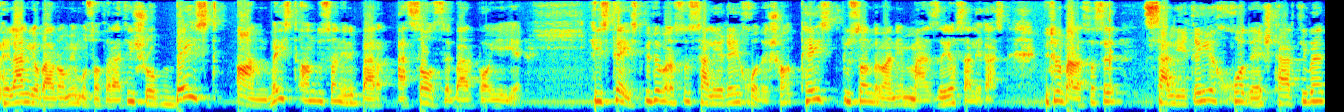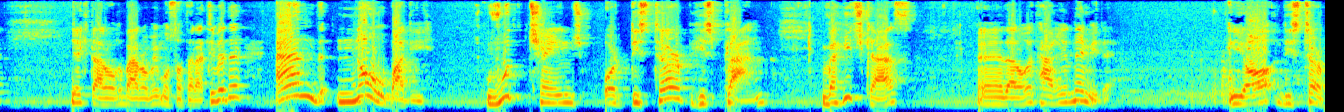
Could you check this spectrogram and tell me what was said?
پلن یا برنامه مسافرتیش رو based on based on دوستان یعنی بر اساس بر پایه his taste. می‌تونه بر اساس سلیقه خودش ها taste دوستان به معنی مزه یا سلیقه است. می‌تونه بر اساس سلیقه خودش ترتیب یک در واقع برنامه مسافرتی بده. And nobody would change or disturb his plan. و هیچ کس در واقع تغییر نمیده. یا disturb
